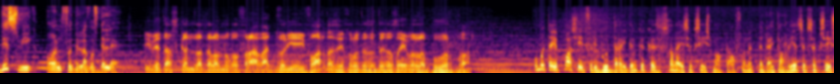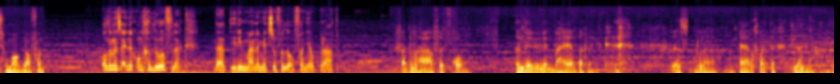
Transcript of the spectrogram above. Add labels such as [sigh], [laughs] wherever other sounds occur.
This week on For the Love of the Land. Jy weet as kind wat hulle nog gevra wat wil jy word as jy groot is, het hy gesê hy wil 'n boer word. Omdat hy 'n passie het vir die boerdery, dink ek is gaan hy sukses maak daarvan. Ek dink hy het al reeds sukses gemaak daarvan. Aldan is eintlik ongelooflik dat hierdie manne met soveel lof van jou praat. Van waar af ek kom, dink ek ek het baie bereik. [laughs] Dis al 'n berg wat ek geklim het.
